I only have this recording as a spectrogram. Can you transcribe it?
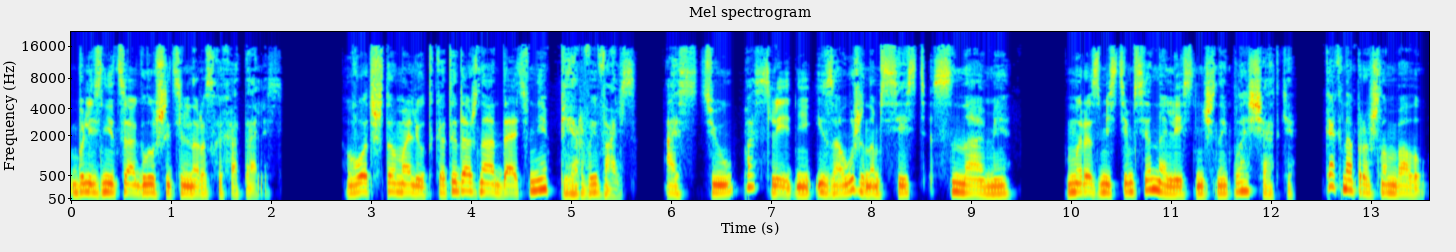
Близнецы оглушительно расхохотались. «Вот что, малютка, ты должна отдать мне первый вальс, а Стю — последний, и за ужином сесть с нами. Мы разместимся на лестничной площадке, как на прошлом балу,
